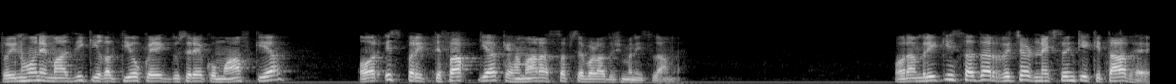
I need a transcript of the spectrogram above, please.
تو انہوں نے ماضی کی غلطیوں کو ایک دوسرے کو معاف کیا اور اس پر اتفاق کیا کہ ہمارا سب سے بڑا دشمن اسلام ہے۔ اور امریکی صدر رچرڈ نیکسن کی کتاب ہے،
